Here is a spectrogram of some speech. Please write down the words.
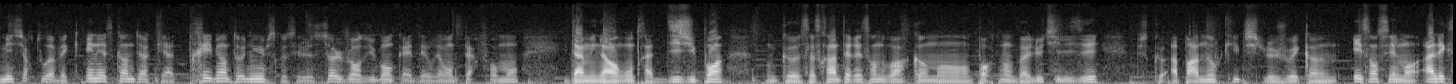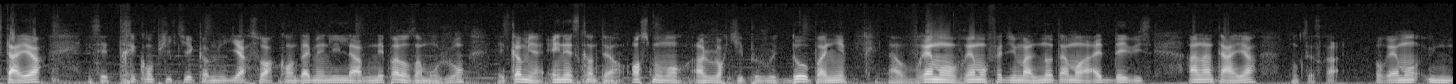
mais surtout avec Enes Kanter qui a très bien tenu parce que c'est le seul joueur du banc qui a été vraiment performant. Il termine la rencontre à 18 points, donc euh, ça sera intéressant de voir comment Portland va l'utiliser, puisque à part Nurkic, le jeu est quand même essentiellement à l'extérieur. C'est très compliqué comme hier soir quand Damien Lillard n'est pas dans un bon jour. Et comme il y a Enes Kanter en ce moment, un joueur qui peut jouer dos au panier, il a vraiment vraiment fait du mal, notamment à Ed Davis à l'intérieur. Donc ce sera vraiment une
